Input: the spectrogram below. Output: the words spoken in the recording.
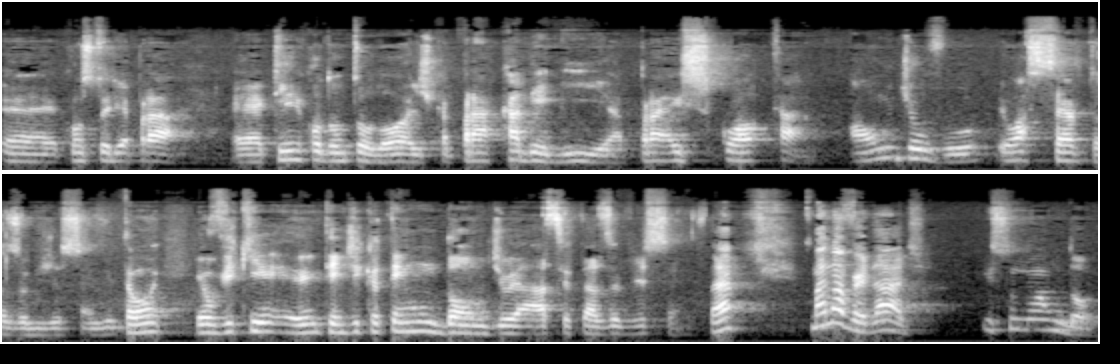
é, consultoria para é, clínica odontológica, para academia, para escola. Cara, aonde eu vou, eu acerto as objeções. Então, eu vi que, eu entendi que eu tenho um dom de acertar as objeções, né? Mas, na verdade, isso não é um dom.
